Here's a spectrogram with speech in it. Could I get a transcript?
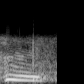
Hmm.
